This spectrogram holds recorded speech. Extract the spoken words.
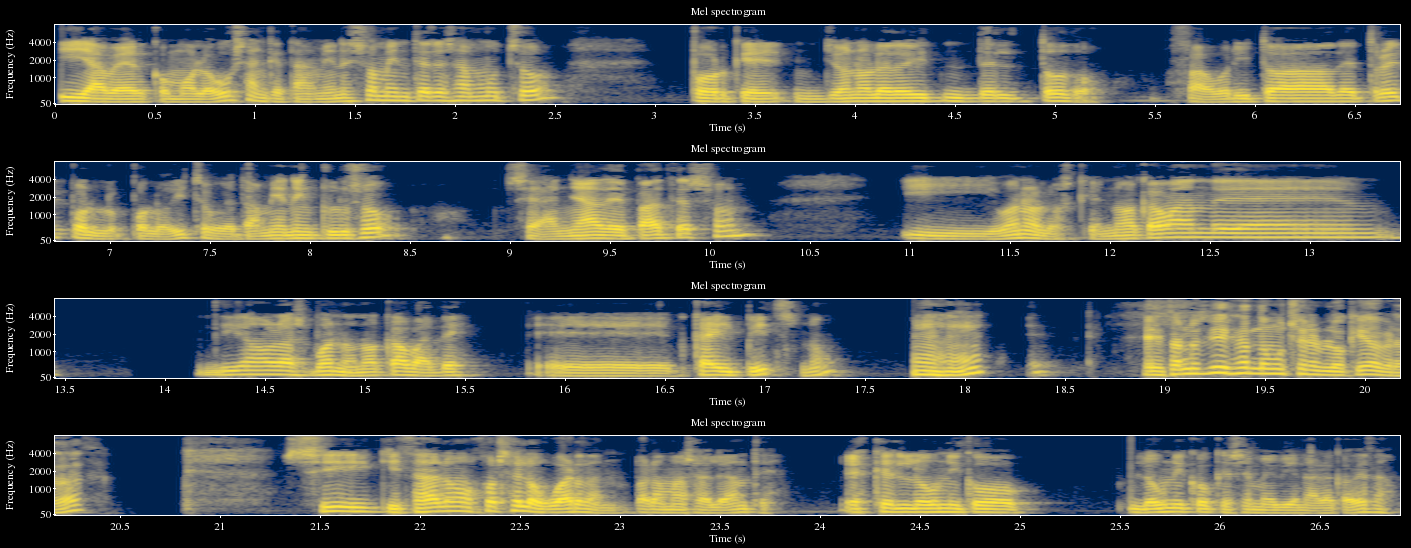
y a ver cómo lo usan, que también eso me interesa mucho porque yo no le doy del todo favorito a Detroit por lo, por lo dicho, que también incluso se añade Patterson y bueno, los que no acaban de, digamos, bueno, no acaba de, eh, Kyle Pitts, ¿no? Están utilizando mucho en el bloqueo, ¿verdad? Sí, quizá a lo mejor se lo guardan para más adelante. Es que es lo único, lo único que se me viene a la cabeza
